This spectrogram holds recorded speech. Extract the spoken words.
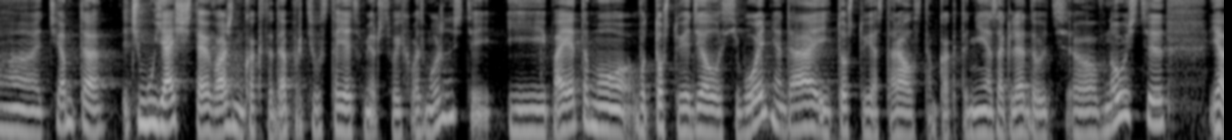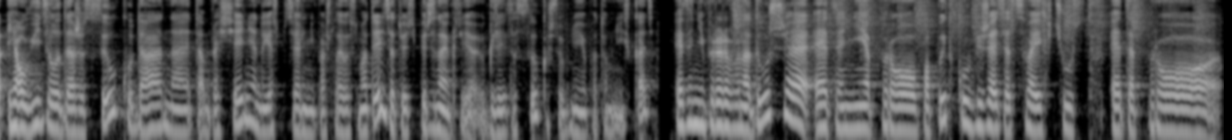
а, чем-то, чему я считаю важным как-то да, противостоять в меру своих возможностей. И поэтому вот то, что я делала сегодня, да, и то, что я старалась там как-то не заглядывать э, в новости, я, я увидела даже ссылку да, на это обращение, но я специально не пошла его смотреть, зато я теперь знаю, где, где эта ссылка, чтобы мне ее потом не искать. Это не про равнодушие, это не про попытку убежать от своих чувств, это про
